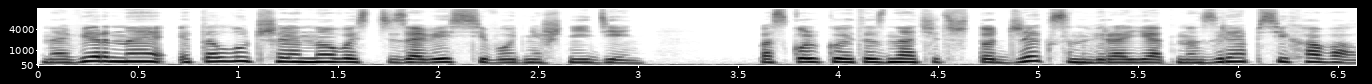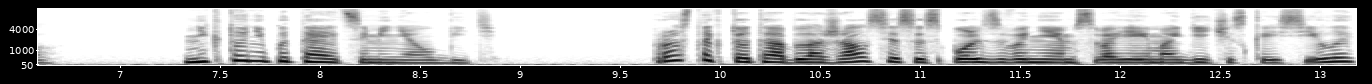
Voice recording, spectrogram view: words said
Наверное, это лучшая новость за весь сегодняшний день, поскольку это значит, что Джексон, вероятно, зря психовал. Никто не пытается меня убить. Просто кто-то облажался с использованием своей магической силы,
